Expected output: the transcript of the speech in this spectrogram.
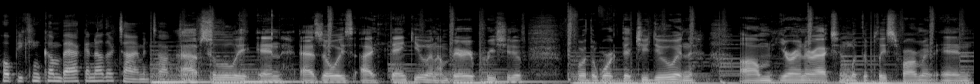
hope you can come back another time and talk to Absolutely. us. Absolutely. And as always, I thank you, and I'm very appreciative for the work that you do and um, your interaction with the police department. And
